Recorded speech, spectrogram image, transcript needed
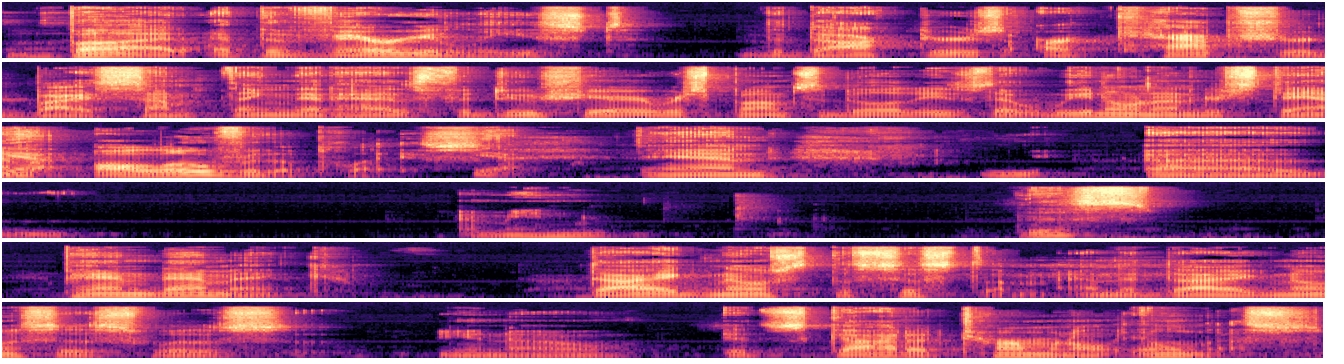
but at the very least, the doctors are captured by something that has fiduciary responsibilities that we don't understand yeah. all over the place. Yeah. And uh, I mean, this pandemic diagnosed the system, and the diagnosis was, you know, it's got a terminal illness,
